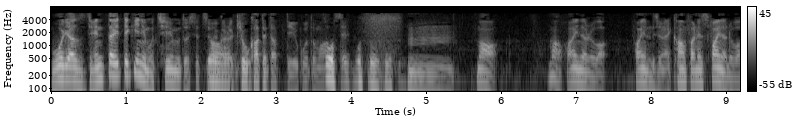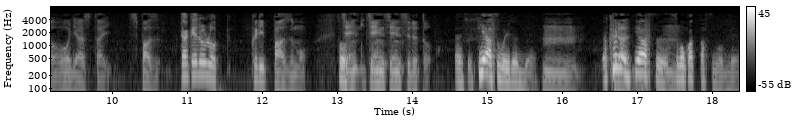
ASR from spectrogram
ウォリアーズ全体的にもチームとして強いから今日勝てたっていうこともあってそうですね。。もちろんそうです。うーん。まあ、まあファイナルは、ファイナルじゃない、カンファレンスファイナルはウォリアーズ対スパーズ。だけどロックリッパーズもそう前前線すると。ピアスもいるんで。いうん。や去年ピアスうんすごかったっすもんね。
